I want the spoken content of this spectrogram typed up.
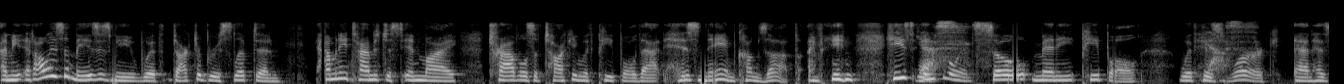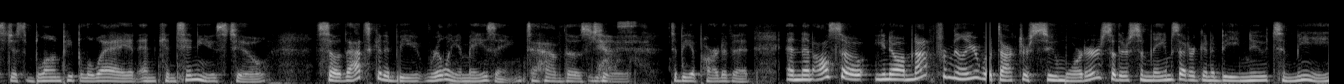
I mean, it always amazes me with Dr. Bruce Lipton how many times just in my travels of talking with people that his name comes up. I mean, he's yes. influenced so many people with his yes. work and has just blown people away and, and continues to. So that's going to be really amazing to have those two. Yes to be a part of it. And then also, you know, I'm not familiar with Dr. Sue Morter, so there's some names that are going to be new to me.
